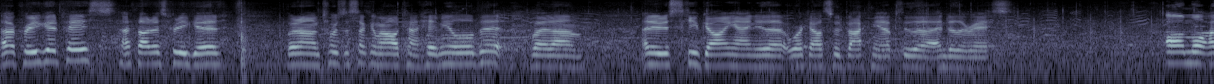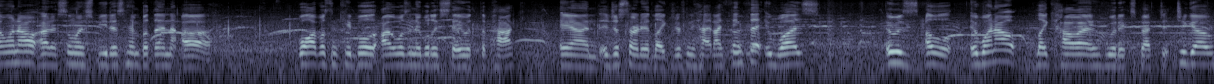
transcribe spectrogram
at a pretty good pace. I thought it was pretty good. But um, towards the second mile, it kind of hit me a little bit. But um, I knew just to keep going. I knew that workouts would back me up to the end of the race. Um, well, I went out at a similar speed as him, but then, uh, well, I wasn't capable, I wasn't able to stay with the pack, and it just started like drifting ahead. I think that it was, it was, a, it went out like how I would expect it to go,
